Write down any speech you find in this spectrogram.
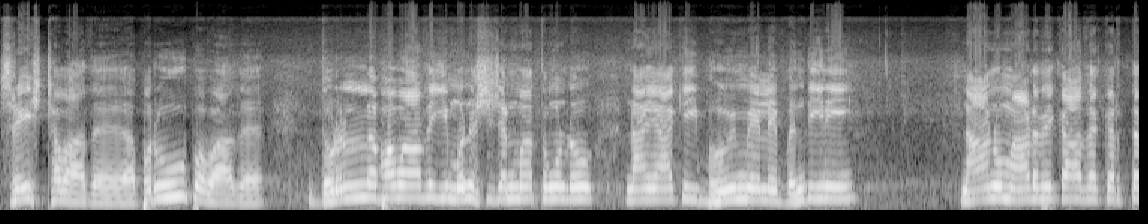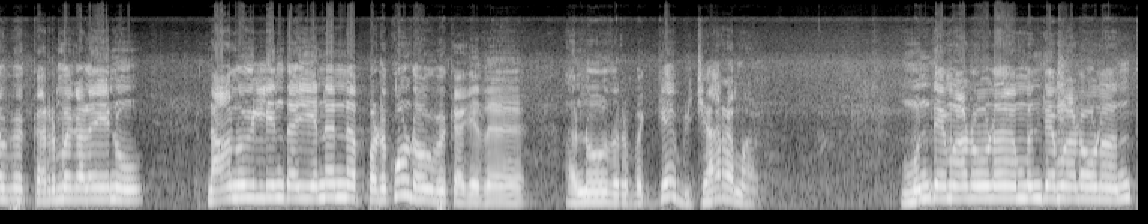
ಶ್ರೇಷ್ಠವಾದ, ಅಪರೂಪವಾದ, ದುರ್ಲಭವಾದ ಈ ಮನುಷ್ಯ ಜನ್ಮ ತಗೊಂಡು ನಾ ಯಾಕೆ ಈ ಭೂಮಿ ಮೇಲೆ ಬಂದೀನಿ? ನಾನು ಮಾಡಬೇಕಾದ ಕರ್ತವ್ಯ ಕರ್ಮಗಳೇನು? ನಾನು ಇಲ್ಲಿಂದ ಏನನ್ನು ಪಡ್ಕೊಂಡು ಹೋಗ್ಬೇಕಾಗ್ಯದ ಅನ್ನೋದ್ರ ಬಗ್ಗೆ ವಿಚಾರ ಮಾಡು. ಮುಂದೆ ಮಾಡೋಣ ಮುಂದೆ ಮಾಡೋಣ ಅಂತ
